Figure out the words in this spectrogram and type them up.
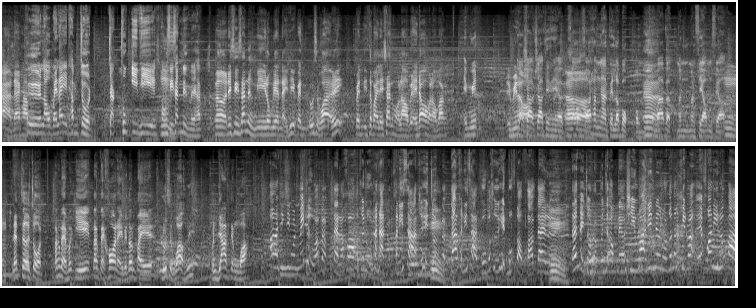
อ่าได้ครับคือเราไปไล่ทำโจทย์จากทุก EP ของอืมซีซั่นหนึ่งเลยครับ เออในซีซั่นหนึ่งมีโรงเรียนไหนที่เป็นรู้สึกว่าเฮ้ยเป็นอินสปิเรชันของเราเป็นไอดอลของเราบ้าง เอ็มวิท เอวิทเหรอ ชอบชอบทีมนี้ครับเออ เขาเขาทำงานเป็นระบบผมเออ ผมว่าแบบมันมันเฟี้ยวมันเฟี้ยว อืมและเจอโจทย์ตั้งแต่เมื่อกี้ตั้งแต่ข้อไหนไปนต้นไปรู้สึกว่าเฮ้ยมันยากจังวะอ๋อจริงๆ มันไม่ถือว่าแบบแต่ละข้อคือหนูถนัดแบบคณิตศาสตร์คือเห็นโจทอืมย์แบบด้านคณิตศาสตร์ปุ๊บก็คือเห็นปุ๊บตอบปั๊บได้เลอืยมแล้วในโจทย์แบบมันจะออกแนวชีวะนิดนึงมันก็ต้องคิดว่าเอ๊ะข้อนี้หรือเปล่า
